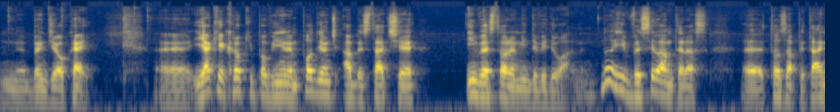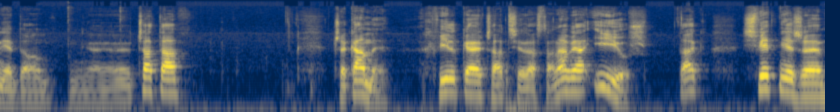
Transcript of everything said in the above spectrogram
m, będzie ok. E, Jakie kroki powinienem podjąć, aby stać się inwestorem indywidualnym? No i wysyłam teraz e, to zapytanie do e, czata. Czekamy chwilkę, czat się zastanawia i już, tak? Świetnie, że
